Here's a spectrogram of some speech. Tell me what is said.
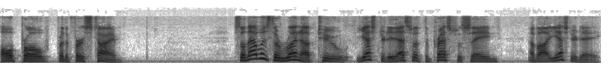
All Pro for the first time. So that was the run up to yesterday. That's what the press was saying about yesterday.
